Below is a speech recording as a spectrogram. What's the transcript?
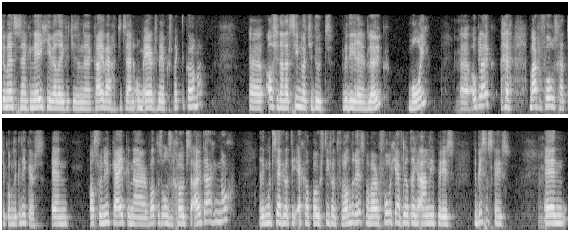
veel mensen zijn genegen je wel eventjes een uh, kruiwagentje te zijn om ergens mee op gesprek te komen. Uh, als je dan laat zien wat je doet, vindt iedereen het leuk. Mooi. Uh, ook leuk. maar vervolgens gaat het natuurlijk om de knikkers. En als we nu kijken naar wat is onze grootste uitdaging nog. En ik moet zeggen dat die echt wel positief aan het veranderen is. Maar waar we vorig jaar veel tegenaan liepen is de business case. En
